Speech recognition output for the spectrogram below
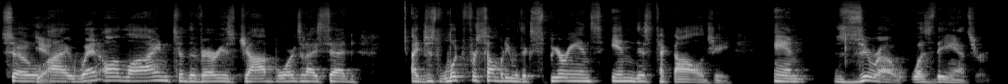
So Yeah. I went online to the various job boards and I said, I just looked for somebody with experience in this technology, and zero was the answer.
